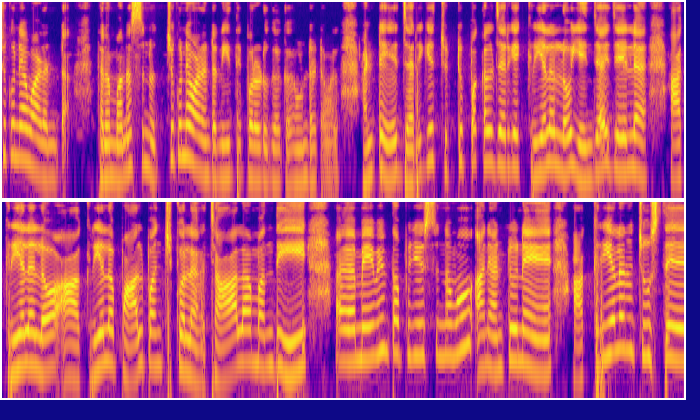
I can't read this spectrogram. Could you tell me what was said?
నొచ్చుకునేవాడంట. తన మనస్సు నొచ్చుకునేవాడంట నీతిపరుడుగా ఉండటం వల్ల. అంటే జరిగే చుట్టుపక్కల జరిగే క్రియలలో ఎంజాయ్ చేయలే. ఆ క్రియలలో ఆ క్రియలో పాలు పంచుకోలే. చాలామంది మేమేం తప్పు చేస్తున్నాము? అని అంటూనే ఆ క్రియలను చూస్తే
